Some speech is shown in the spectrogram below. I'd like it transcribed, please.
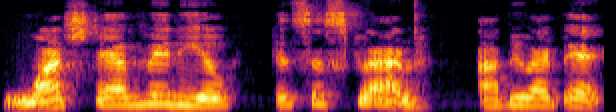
watch that video, and subscribe. I'll be right back.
